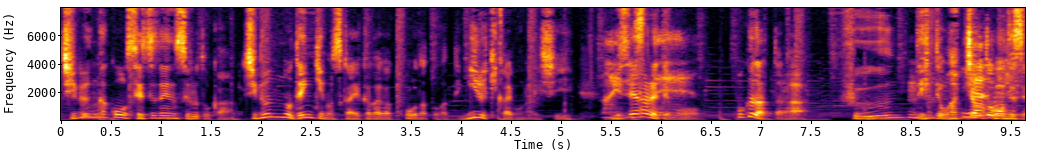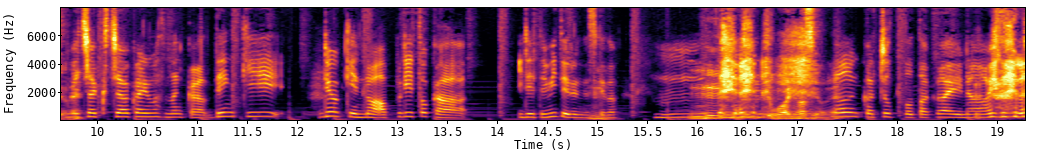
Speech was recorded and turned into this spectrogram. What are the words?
自分がこう節電するとか、自分の電気の使い方がこうだとかって見る機会もないし、見せられても、僕だったら、ふーんって言って終わっちゃうと思うんですよね。めちゃくちゃわかります。なんか電気料金のアプリとか入れて見てるんですけど、うん。んって。終わりますよてね。なんかちょっと高いなみたいな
